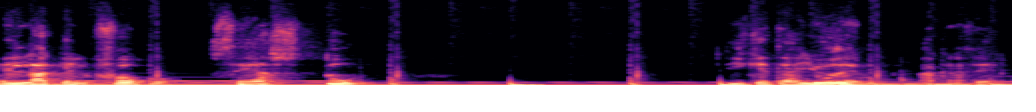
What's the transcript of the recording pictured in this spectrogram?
en la que el foco seas tú y que te ayuden a crecer.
